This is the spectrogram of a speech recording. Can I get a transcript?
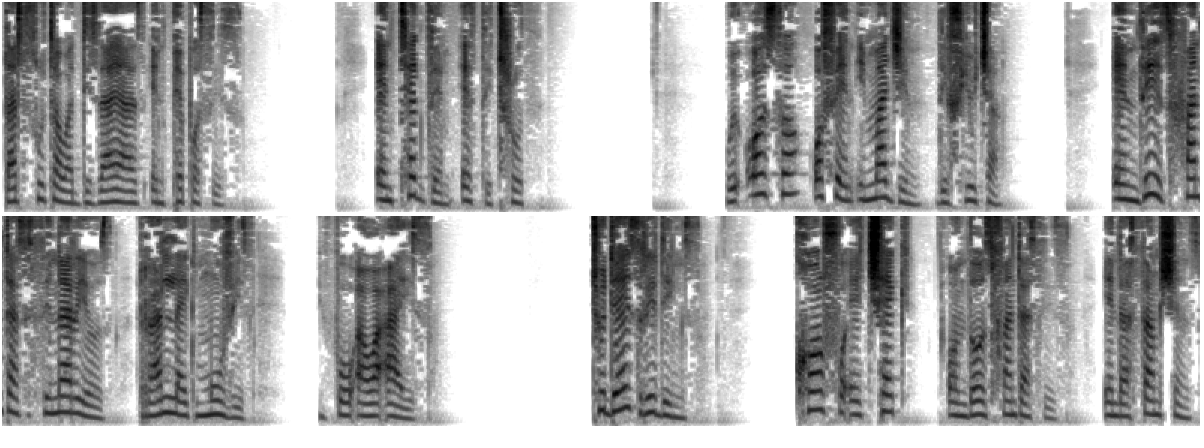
that suit our desires and purposes and take them as the truth. We also often imagine the future, and these fantasy scenarios run like movies before our eyes. Today's readings call for a check on those fantasies and assumptions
